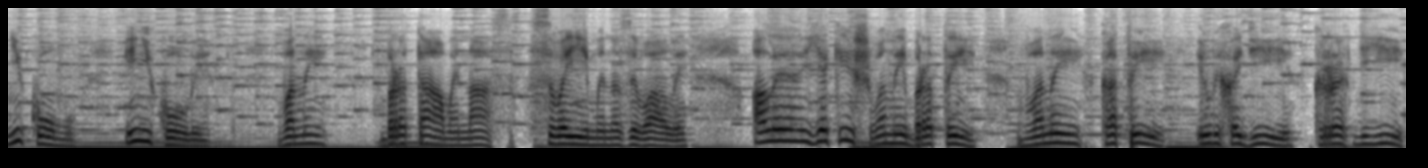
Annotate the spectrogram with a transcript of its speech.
нікому і ніколи. Вони братами нас своїми називали. Але які ж вони брати, вони кати і лиходії, крадії,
